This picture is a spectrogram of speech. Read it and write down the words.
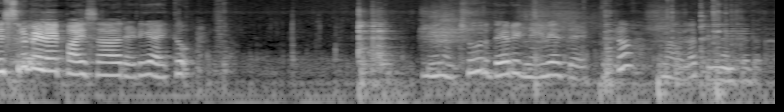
ಹೆಸರುಬೇಳೆ ಪಾಯಸ ರೆಡಿ ಆಯಿತು. ನೀನು ಒಂಚೂರು ದೇವ್ರಿಗೆ ನೈವೇದ್ಯ ಇಟ್ಬಿಟ್ಟು ನಾವೆಲ್ಲ ತಿನ್ನೋಂಥದ್ದು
